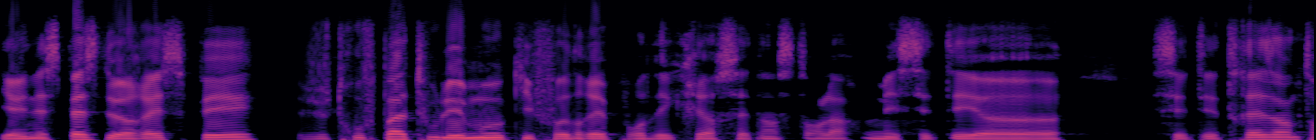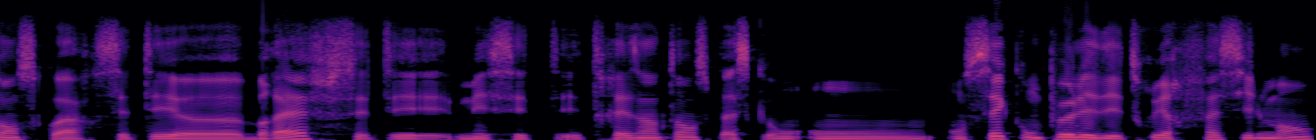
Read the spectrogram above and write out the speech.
il y a une espèce de respect. Je trouve pas tous les mots qu'il faudrait pour décrire cet instant-là, mais c'était euh, c'était très intense, quoi. C'était euh, bref, c'était mais c'était très intense parce qu'on on, on sait qu'on peut les détruire facilement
